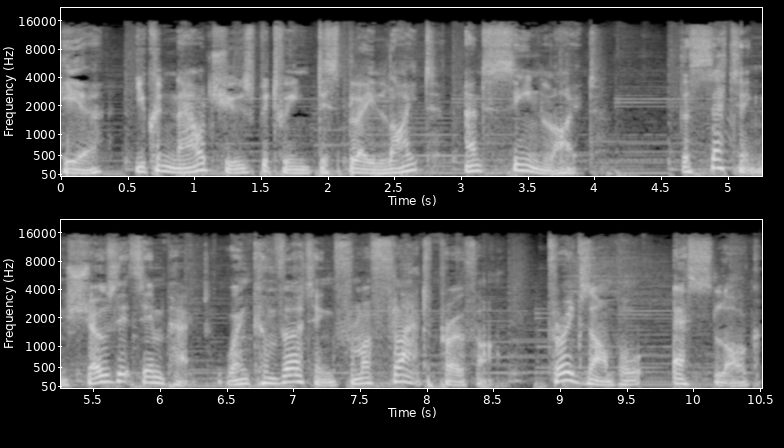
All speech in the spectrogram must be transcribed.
Here, you can now choose between display light and scene light. The setting shows its impact when converting from a flat profile, for example S-Log.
